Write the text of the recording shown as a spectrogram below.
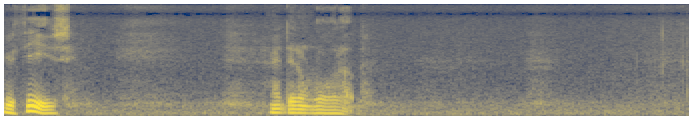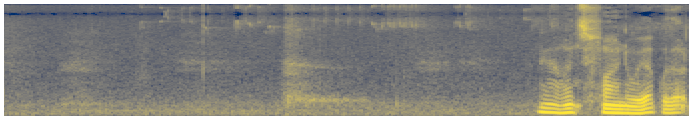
your thieves. Right, they don't roll it up. Now let's find a way up without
